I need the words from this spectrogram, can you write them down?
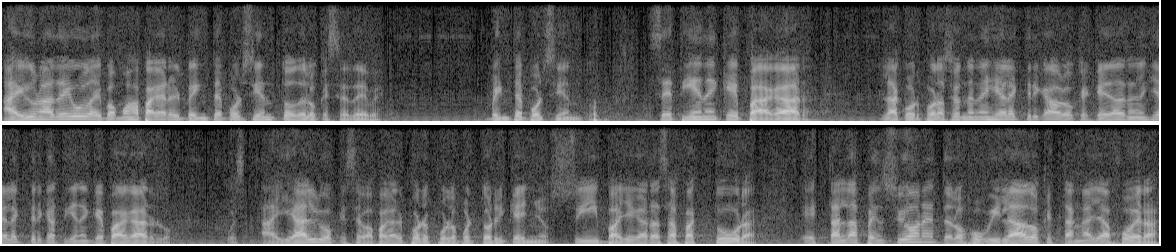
Hay una deuda y vamos a pagar el 20% de lo que se debe. 20%. Se tiene que pagar. La Corporación de Energía Eléctrica o lo que queda de energía eléctrica tiene que pagarlo. Pues hay algo que se va a pagar por el pueblo puertorriqueño. Sí, va a llegar a esa factura. Están las pensiones de los jubilados que están allá afuera.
